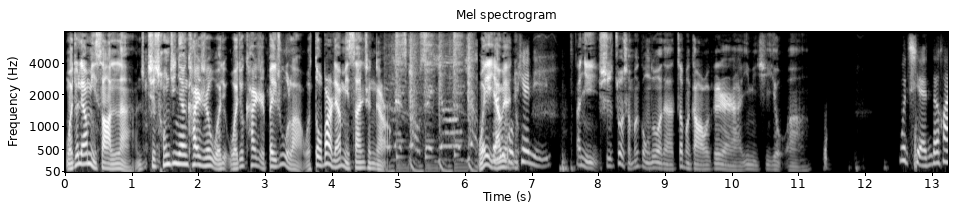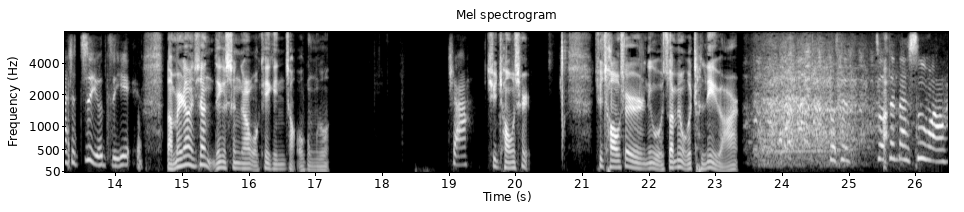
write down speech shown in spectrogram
我就两米三了。就从今年开始，我就我就开始备注了。我豆瓣两米三身高，我也言不骗你。那你是做什么工作的？这么高个儿啊，一米七九啊？目前的话是自由职业。老妹儿，让像你这个身高，我可以给你找个工作。啥？去超市去超市那个我专门有个陈列员。做是。做圣诞树吗？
